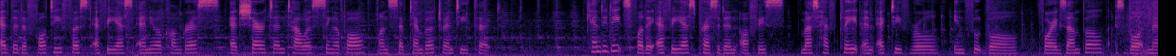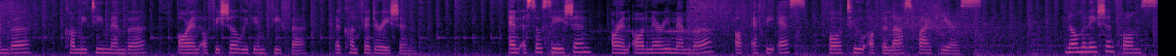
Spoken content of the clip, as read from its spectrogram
at the 41st FAS Annual Congress at Sheraton Towers, Singapore on September 23rd. Candidates for the FAS president office must have played an active role in football, for example, as board member, committee member, or an official within FIFA, a confederation, an association, or an ordinary member of FAS, for two of the last five years. Nomination forms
